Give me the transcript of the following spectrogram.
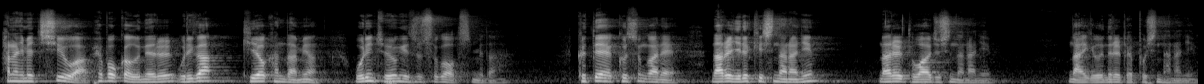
하나님의 치유와 회복과 은혜를 우리가 기억한다면 우린 조용히 있을 수가 없습니다. 그때 그 순간에 나를 일으키신 하나님, 나를 도와주신 하나님, 나에게 은혜를 베푸신 하나님.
